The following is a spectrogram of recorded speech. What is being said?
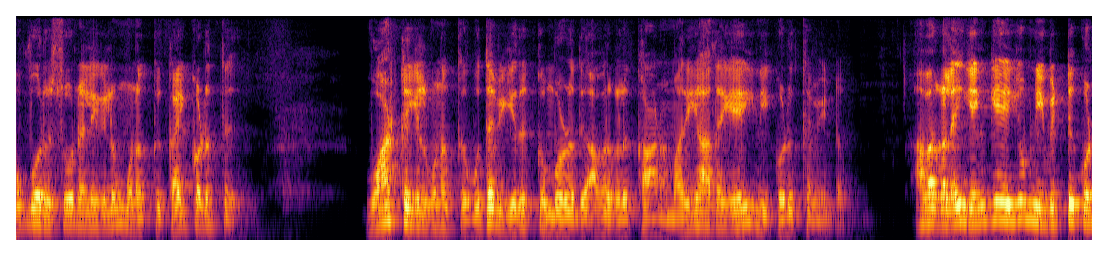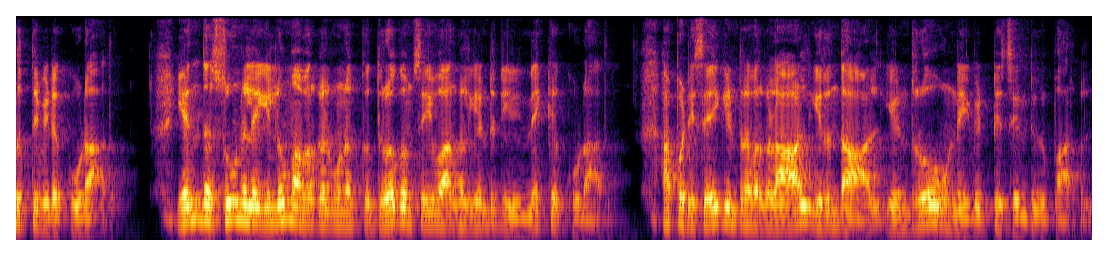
ஒவ்வொரு சூழ்நிலையிலும் உனக்கு கை கொடுத்து வாழ்க்கையில் உனக்கு உதவி இருக்கும் பொழுது அவர்களுக்கான மரியாதையை நீ கொடுக்க வேண்டும். அவர்களை எங்கேயும் நீ விட்டு கொடுத்து விடக்கூடாது எந்த சூழ்நிலையிலும் அவர்கள் உனக்கு துரோகம் செய்வார்கள் என்று நீ நினைக்கக்கூடாது அப்படி செய்கின்றவர்களால் இருந்தால் என்றோ உன்னை விட்டு சென்றிருப்பார்கள்.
